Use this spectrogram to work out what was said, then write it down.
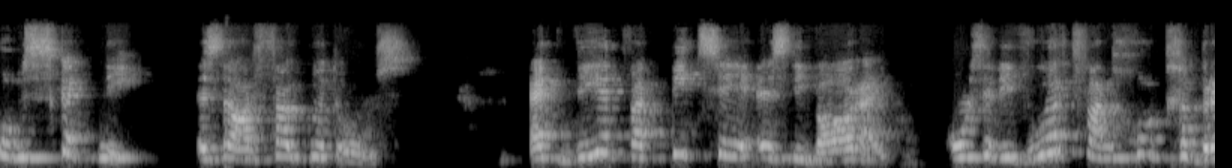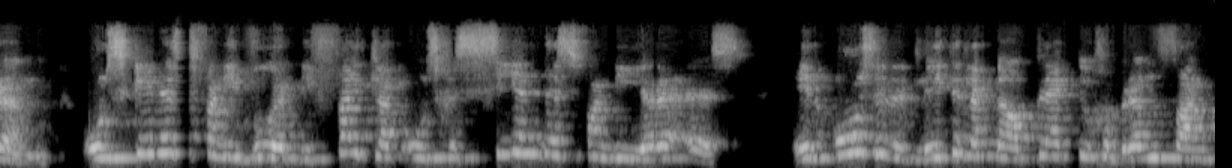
kom skud nie, is daar fout met ons. Ek weet wat Piet sê is die waarheid. Ons het die woord van God gebring. Ons kennis van die woord, die feit dat ons geseëndes van die Here is en ons het dit letterlik na 'n plek toe gebring van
